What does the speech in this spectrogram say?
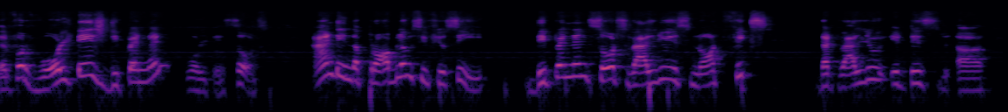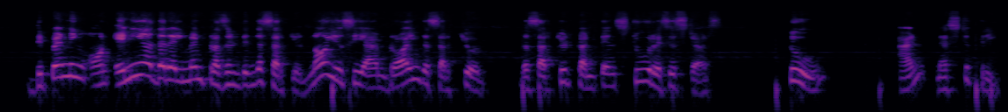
Therefore, voltage dependent voltage source. And in the problems, if you see, dependent source value is not fixed. That value, it is uh, depending on any other element present in the circuit. Now you see, I am drawing the circuit. The circuit contains two resistors, 2 and next 3.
